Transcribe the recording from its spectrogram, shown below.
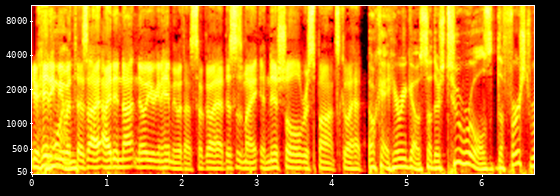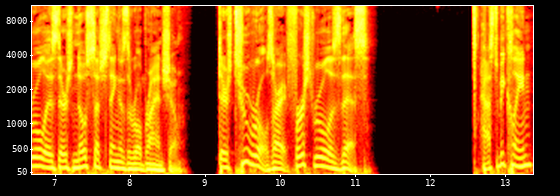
You're hitting me with this. I, I did not know you were going to hit me with this. So go ahead. This is my initial response. Go ahead. Okay, here we go. So there's two rules. The first rule is there's no such thing as the Real Brian Show. There's two rules. All right, first rule is this has to be clean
